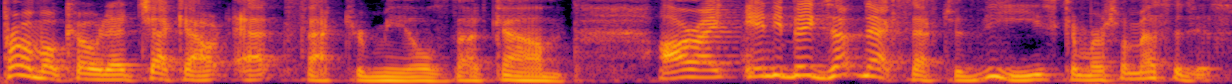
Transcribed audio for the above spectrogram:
promo code at checkout at factormeals.com. All right, Andy Biggs up next after these commercial messages.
